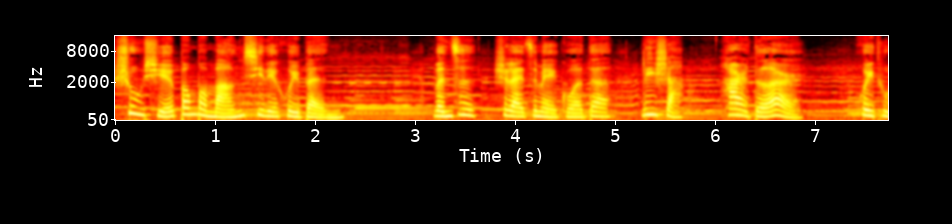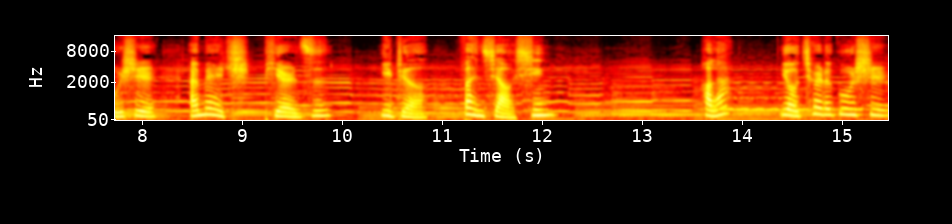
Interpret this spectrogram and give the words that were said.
数学帮帮忙》系列绘本。文字是来自美国的丽莎·哈尔德尔，绘图是 M.H. 皮尔兹，译者范小星。好啦，有趣的故事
